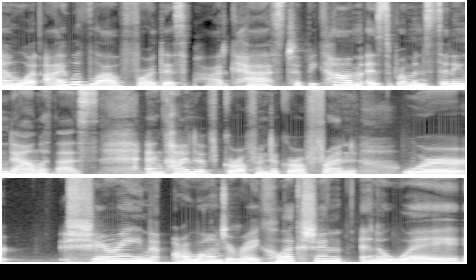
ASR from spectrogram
And what I would love for this podcast to become is women sitting down with us and kind of girlfriend to girlfriend we're sharing our lingerie collection in a way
